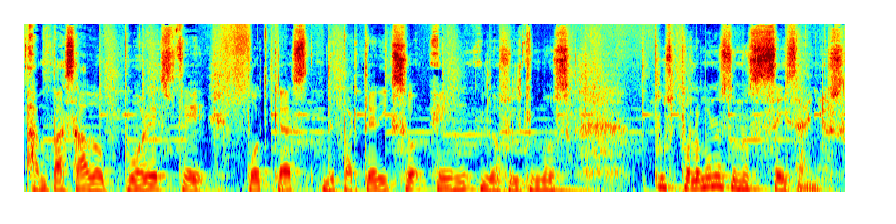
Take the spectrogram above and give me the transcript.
han pasado por este podcast de parte de Dixo en los últimos, pues por lo menos unos seis años.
